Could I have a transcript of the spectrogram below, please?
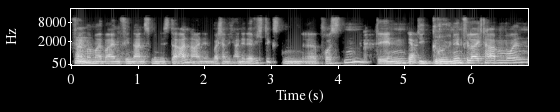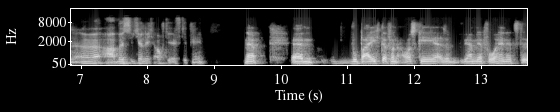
Fangen wir hm. mal beim Finanzminister an, einen, wahrscheinlich einen der wichtigsten äh, Posten, den ja. die Grünen vielleicht haben wollen, äh, aber sicherlich auch die FDP. Ja, ähm, wobei ich davon ausgehe, also wir haben ja vorhin jetzt äh,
